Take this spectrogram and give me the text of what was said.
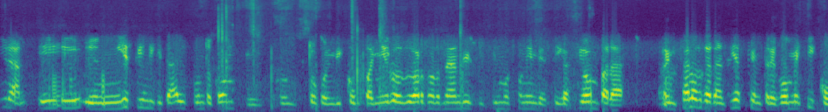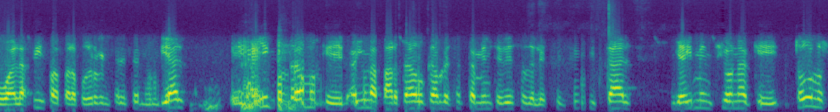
Mira, en espindigital.com, junto con mi compañero Eduardo Hernández, hicimos una investigación para revisar las garantías que entregó México a la FIFA para poder organizar este mundial. Eh, ahí encontramos que hay un apartado que habla exactamente de eso, de la exención fiscal, y ahí menciona que todos los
